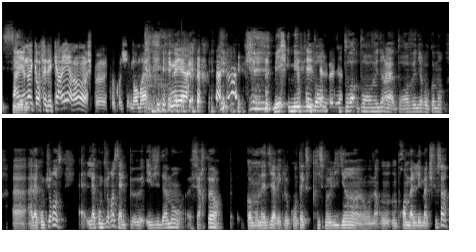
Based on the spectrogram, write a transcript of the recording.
c'est. Ah, il y en a qui ont fait des carrières, hein. Je peux, je peux continuer. Bon, bref. Mais, euh, mais, mais, mais pour, veux dire. pour, pour en revenir à, pour en revenir au comment, à, à la concurrence. La concurrence, elle peut évidemment faire peur. Comme on a dit avec le contexte prisme Ligue 1, euh, on, a, on, on prend mal les matchs, tout ça.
